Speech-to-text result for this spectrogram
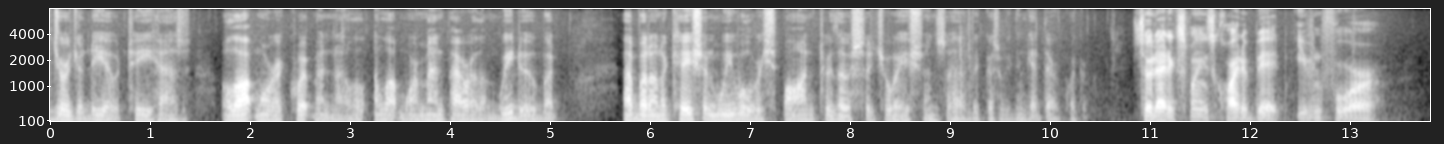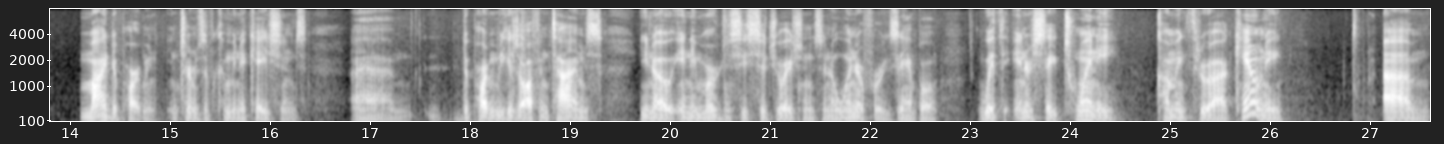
Georgia DOT has a lot more equipment and a, a lot more manpower than we do, but uh, but on occasion we will respond to those situations uh, because we can get there quicker. So that explains quite a bit, even for my department in terms of communications um, department, because oftentimes, you know, in emergency situations in the winter, for example, with Interstate 20 coming through our county, um,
